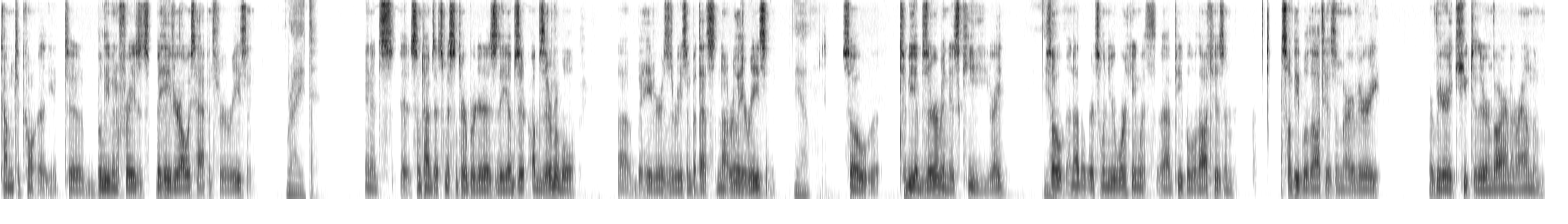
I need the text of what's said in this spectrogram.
come to to believe in a phrase: "It's behavior always happens for a reason." Right. And it's uh, sometimes it's misinterpreted as the obser- observable uh, behavior is the reason, but that's not really a reason. Yeah. So to be observant is key, right? So, in other words, when you're working with uh, people with autism, some people with autism are very are very acute to their environment around them.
